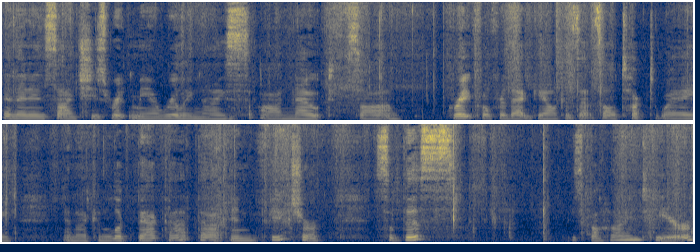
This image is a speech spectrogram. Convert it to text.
And then inside she's written me a really nice uh, note. So I'm grateful for that, Gail, because that's all tucked away. And I can look back at that in future. So this is behind here.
